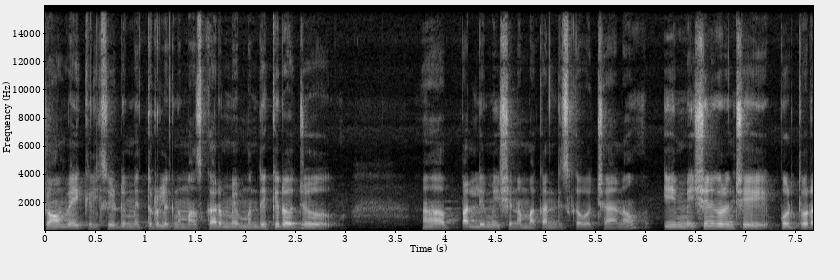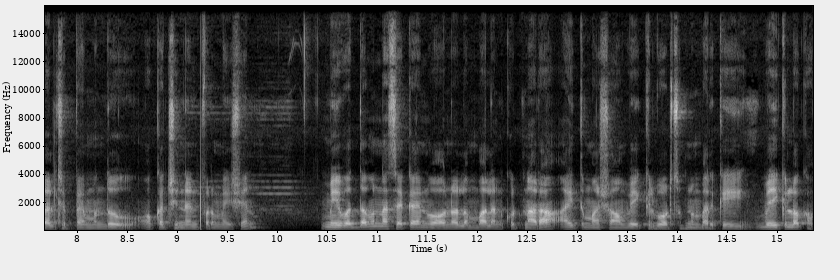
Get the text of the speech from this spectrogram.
షామ్ వెహికల్స్ యూట్యూబ్ మిత్రులకి నమస్కారం. మేము ముందుకు ఈరోజు పల్లి మిషన్ అమ్మకాన్ని తీసుకువచ్చాను. ఈ మిషన్ గురించి పూర్తి వివరాలు చెప్పే ముందు ఒక చిన్న ఇన్ఫర్మేషన్. మీ వద్ద ఉన్న సెకండ్ హ్యాండ్ ఓనర్లు అమ్మాలనుకుంటున్నారా? అయితే మా షామ్ వెహికల్ వాట్సాప్ నెంబర్కి వెహికల్ యొక్క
